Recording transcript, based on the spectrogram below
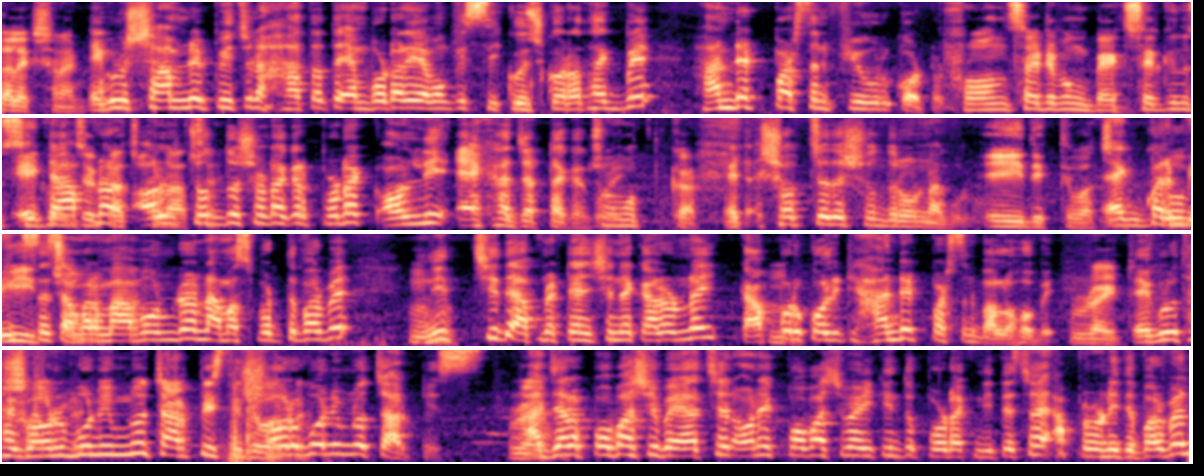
কালেকশন এগুলো সামনে পিছনে হাতাতে এমব্রয়ডারি এবং কি সিকোয়েন্স করা থাকবে। 100% পিওর কটন ফ্রন্ট সাইড এবং ব্যাক সাইড কিন্তু সিকোয়েন্সের কাজ করা আছে। 1400 টাকার প্রোডাক্ট অনলি 1000 টাকা করে। চমৎকার। এটা সবচেয়ে সুন্দর ওনাগুলো এই দেখতে পাচ্ছেন। একবার আমার মা বোনরা নামাজ পড়তে পারবে। নিশ্চিত আপনার টেনশনের কারণ নাই। কাপড় কোয়ালিটি 100% ভালো হবে। রাইট এগুলো থাকবে সর্বনিম্ন চার পিস নিতে পারবেন সর্বনিম্ন চার পিস আর Right. যারা প্রবাসী ভাই আছেন অনেক প্রবাসী ভাই কিন্তু প্রোডাক্ট নিতে চায় আপনারা নিতে পারবেন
